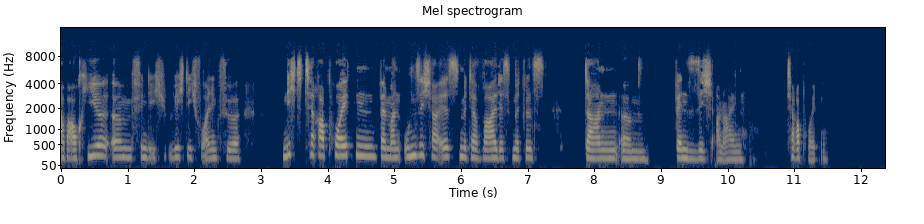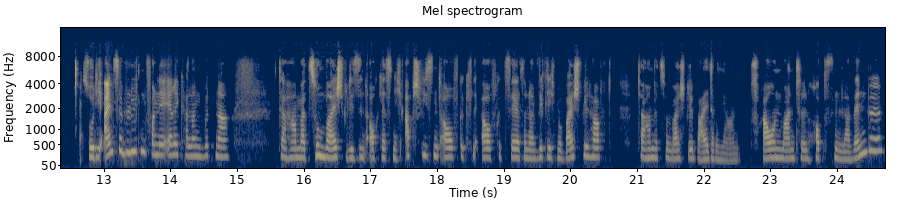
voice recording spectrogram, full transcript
Aber auch hier ähm, finde ich wichtig, vor allen Dingen für nicht-Therapeuten, wenn man unsicher ist mit der Wahl des Mittels, dann ähm, wenden Sie sich an einen Therapeuten. So, die Einzelblüten von der Erika Langbüttner, da haben wir zum Beispiel, die sind auch jetzt nicht abschließend aufge aufgezählt, sondern wirklich nur beispielhaft. Da haben wir zum Beispiel Baldrian, Frauenmantel, Hopfen, Lavendel,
